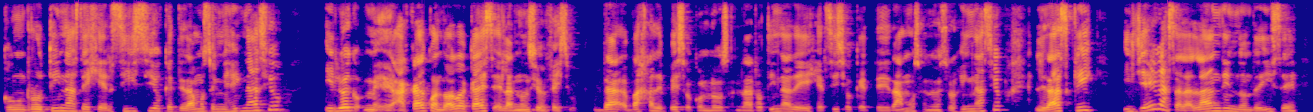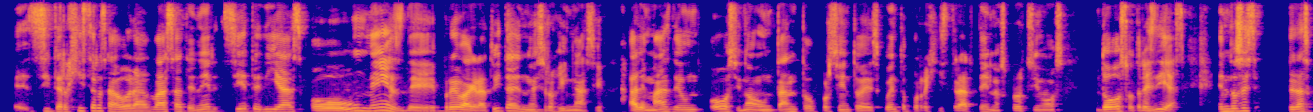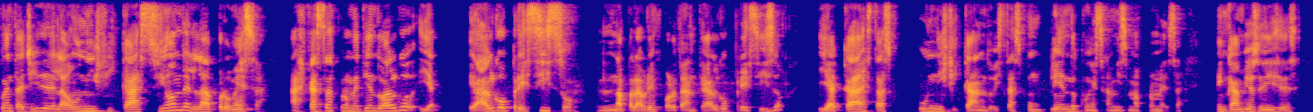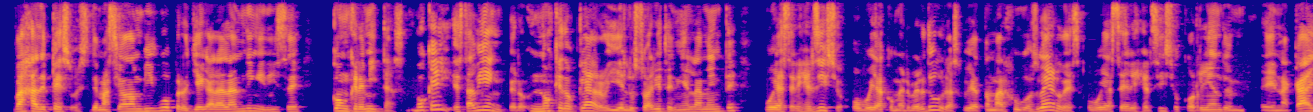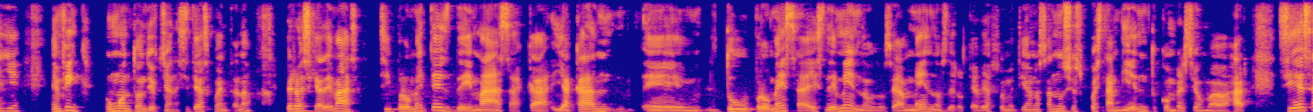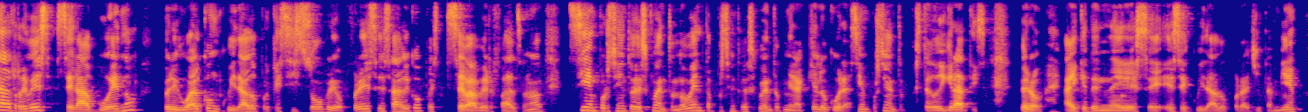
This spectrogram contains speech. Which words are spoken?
con rutinas de ejercicio que te damos en el gimnasio. Y luego, acá cuando hago acá es el anuncio en Facebook. baja de peso con los, la rutina de ejercicio que te damos en nuestro gimnasio. Le das clic y llegas a la landing donde dice, si te registras ahora vas a tener siete días o un mes de prueba gratuita en nuestro gimnasio. Además de un, o si no, un tanto por ciento de descuento por registrarte en los próximos dos o tres días. Entonces, te das cuenta allí de la unificación de la promesa acá estás prometiendo algo y algo preciso, una palabra importante, algo preciso, y acá estás unificando y estás cumpliendo con esa misma promesa. En cambio, si dices, baja de peso, es demasiado ambiguo, pero llega a la landing y dice, con cremitas. Ok, está bien, pero no quedó claro y el usuario tenía en la mente, voy a hacer ejercicio, o voy a comer verduras, voy a tomar jugos verdes, o voy a hacer ejercicio corriendo en, en la calle, en fin, un montón de opciones, si te das cuenta, ¿no? Pero es que además, si prometes de más acá y acá eh, tu promesa es de menos, o sea, menos de lo que habías prometido en los anuncios, pues también tu conversión va a bajar. Si es al revés, será bueno, pero igual con cuidado porque si sobre ofreces algo, pues se va a ver falso, ¿no? 100% de descuento, 90% de descuento, mira, qué locura, 100%, pues te doy gratis, pero hay que tener ese, cuidado por allí también.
